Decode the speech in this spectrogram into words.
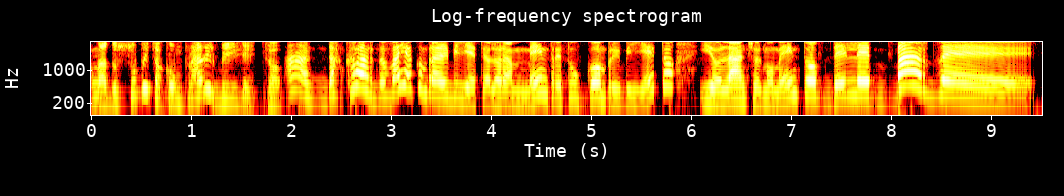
Vado subito a comprare il biglietto. Ah, d'accordo, vai a comprare il biglietto. E allora, mentre tu compri il biglietto, io lancio il momento delle barze.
